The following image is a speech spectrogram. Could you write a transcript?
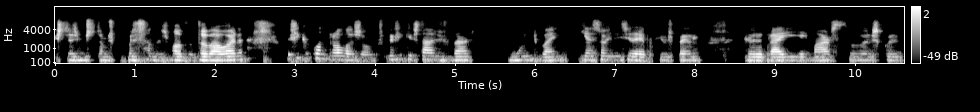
estamos, estamos com o coração das mãos a toda a hora. O Benfica controla os jogos, o Benfica está a jogar muito bem e é só o início da época. Eu espero que para aí em março as coisas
